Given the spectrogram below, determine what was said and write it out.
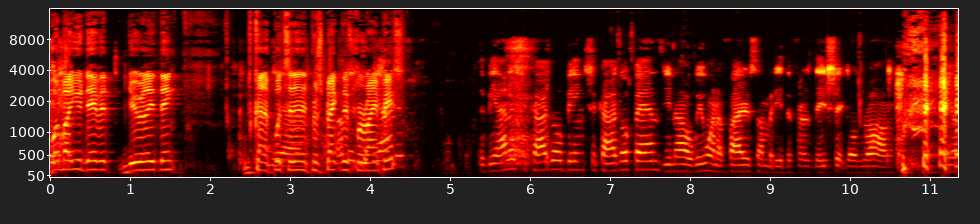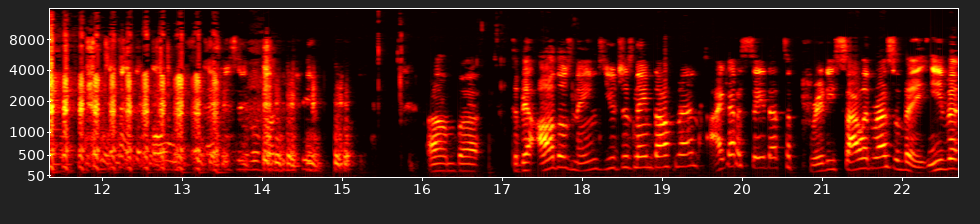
What about you, David? Do you really think it kind of puts Yeah. it in perspective I mean, for Ryan be Pace? To be honest, Chicago being Chicago fans, you know, we want to fire somebody the first day shit goes wrong. Always, every single fucking. Um, but to be all those names you just named off, man, I gotta say that's a pretty solid resume. Even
